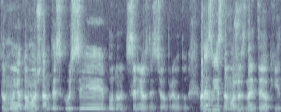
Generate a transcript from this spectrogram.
Тому я думаю, що там дискусії будуть серйозні з цього приводу. Вони, звісно, можуть знайти обхід,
